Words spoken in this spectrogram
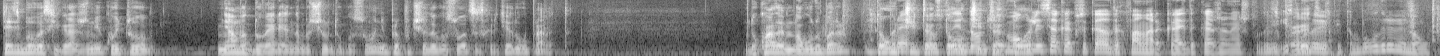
тези български граждани, които нямат доверие на машинното гласуване, предпочитат да гласуват с хартия, да го правят. Докладът е много добър. То отчита, господин то Дончев, мога то... ли сега, както се казва, да хвана ръка и да кажа нещо? Да ви, искам да ви питам. Благодаря ви много. То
